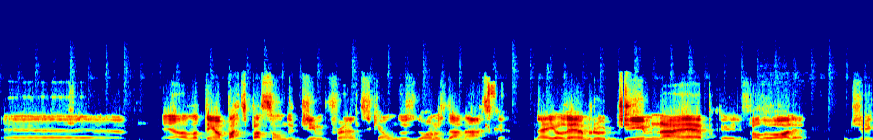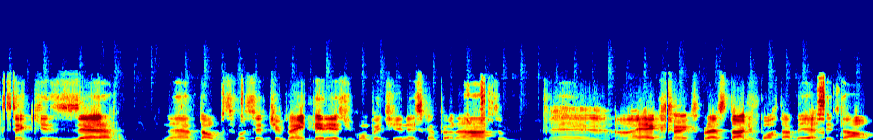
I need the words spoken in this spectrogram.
é, ela tem a participação do Jim France, que é um dos donos da NASCAR. Né? Eu lembro o Jim, na época, ele falou, olha, o dia que você quiser né? Tal, se você tiver interesse de competir nesse campeonato, é, a Action Express está de porta aberta e tal.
